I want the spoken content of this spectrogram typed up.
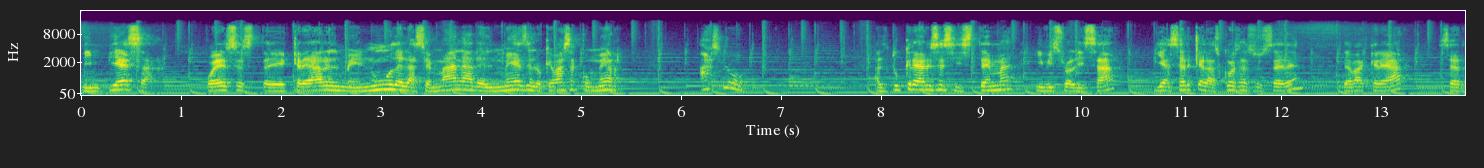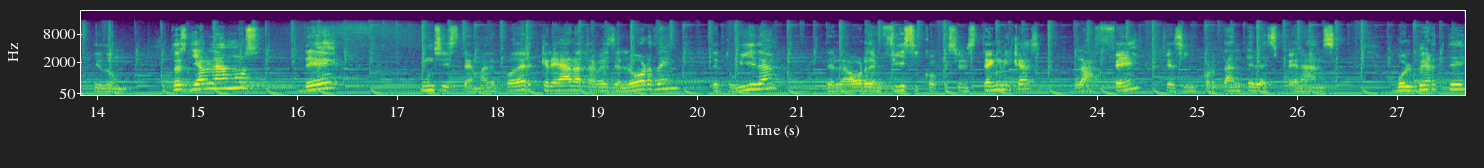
limpieza. Puedes este, crear el menú de la semana, del mes, de lo que vas a comer. Hazlo. Al tú crear ese sistema y visualizar y hacer que las cosas suceden, te va a crear certidumbre. Entonces ya hablamos de un sistema, de poder crear a través del orden de tu vida, de la orden físico, cuestiones técnicas, la fe, que es importante, la esperanza. Volverte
